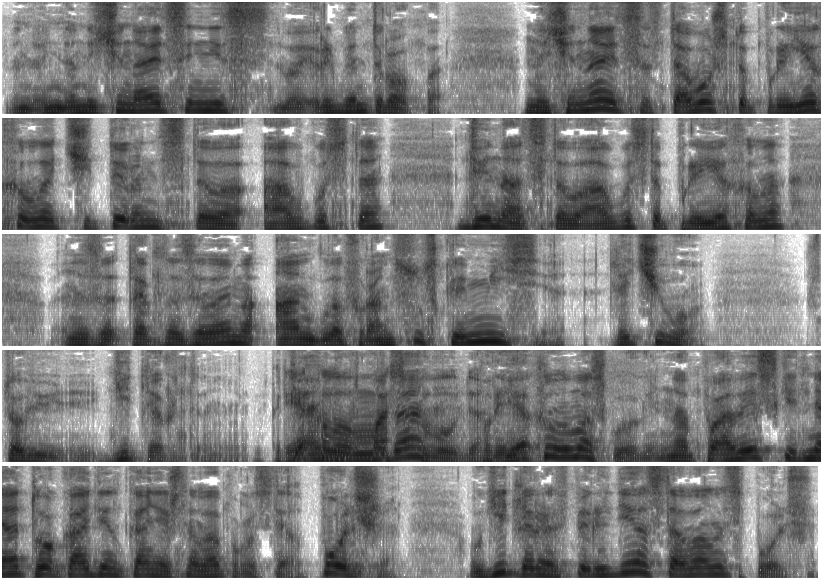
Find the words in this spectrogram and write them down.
Начинается не с Риббентропа. Начинается с того, что приехала 14 августа, 12 августа приехала так называемая англо-французская миссия. Для чего? Что Гитлер приехал в Москву, да? Приехал в Москву. На повестке дня только один, конечно, вопрос стоял. Польша. У Гитлера впереди оставалась Польша.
